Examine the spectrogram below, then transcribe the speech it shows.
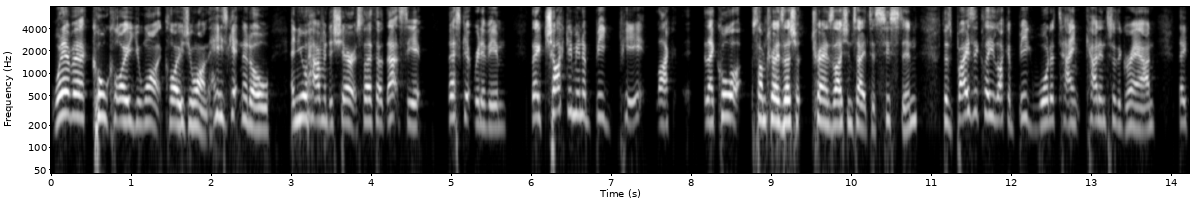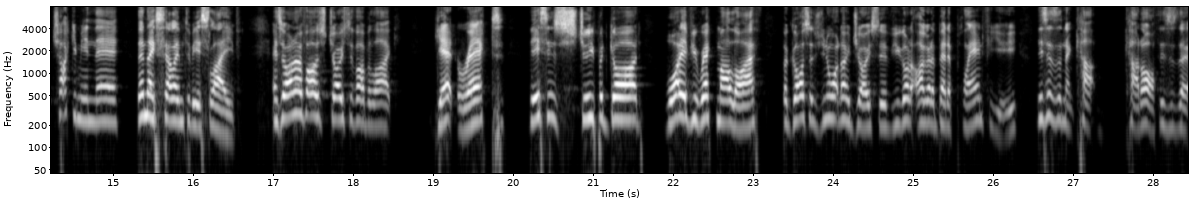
whatever cool clothes you want, clothes you want. He's getting it all, and you're having to share it. So they thought, that's it. Let's get rid of him. They chuck him in a big pit, like they call it, some translation, translations say it's a cistern. There's basically like a big water tank cut into the ground. They chuck him in there, then they sell him to be a slave. And so I know if I was Joseph, I'd be like, get wrecked. This is stupid, God. Why have you wrecked my life? But God says, you know what? No, Joseph, you got I got a better plan for you. This isn't a cut cut off. This is a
